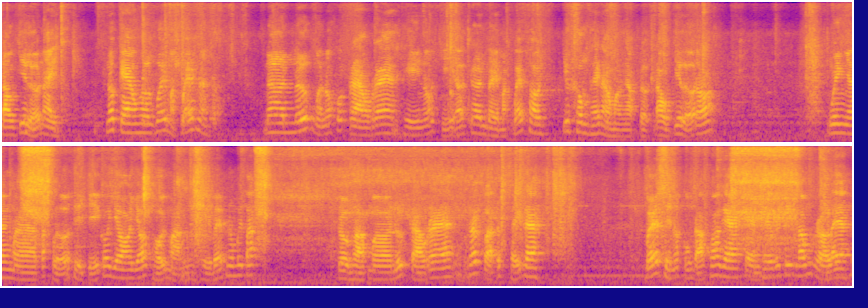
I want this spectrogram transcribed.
đầu chia lửa này nó cao hơn với mặt bếp nè. Nên nước mà nó có trào ra thì nó chỉ ở trên bề mặt bếp thôi, chứ không thể nào mà ngập được đầu chia lửa đó. Nguyên nhân mà tắt lửa thì chỉ có do gió thổi mạnh thì bếp nó mới tắt. Trường hợp mà nước trào ra rất là ít xảy ra. Bếp thì nó cũng đã khóa ga kèm theo cái tiếng đóng rờ le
